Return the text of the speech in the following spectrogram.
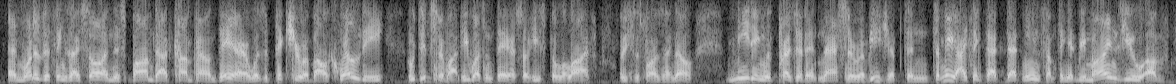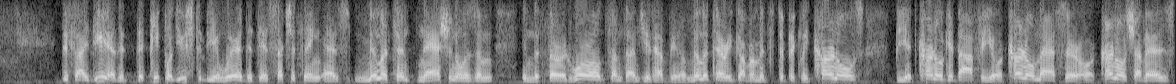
And one of the things I saw in this bombed out compound there was a picture of Al Khweldi, who did survive. He wasn't there, so he's still alive, at least as far as I know, meeting with President Nasser of Egypt. And to me, I think that that means something. It reminds you of this idea that, that people used to be aware that there's such a thing as militant nationalism in the third world. Sometimes you'd have, you know, military governments, typically colonels, be it Colonel Gaddafi or Colonel Nasser or Colonel Chavez,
